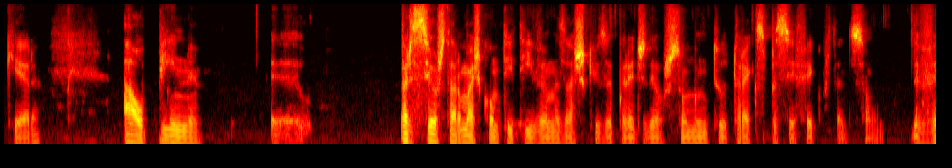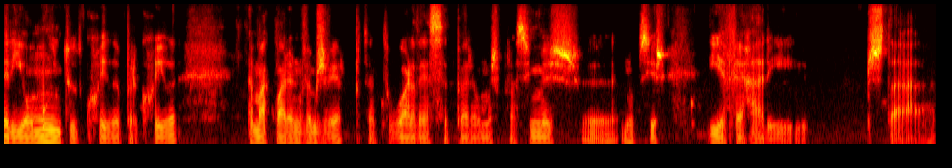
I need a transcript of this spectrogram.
que era. A Alpine. Uh, pareceu estar mais competitiva, mas acho que os upgrades deles são muito track specific, portanto são, variam muito de corrida para corrida. A McLaren vamos ver, portanto guarda essa para umas próximas uh, núpcias e a Ferrari está,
